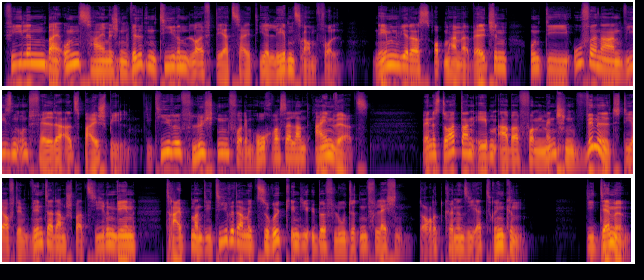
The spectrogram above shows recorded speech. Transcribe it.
Vielen bei uns heimischen wilden Tieren läuft derzeit ihr Lebensraum voll. Nehmen wir das Oppenheimer Wäldchen und die ufernahen Wiesen und Felder als Beispiel. Die Tiere flüchten vor dem Hochwasserland einwärts. Wenn es dort dann eben aber von Menschen wimmelt, die auf dem Winterdamm spazieren gehen, treibt man die Tiere damit zurück in die überfluteten Flächen. Dort können sie ertrinken. Die Dämme.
